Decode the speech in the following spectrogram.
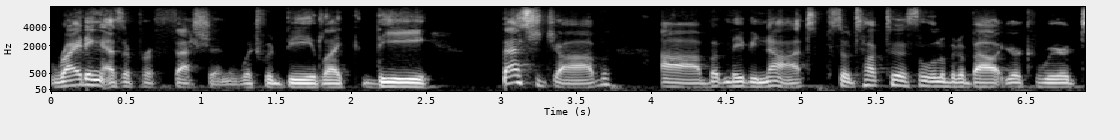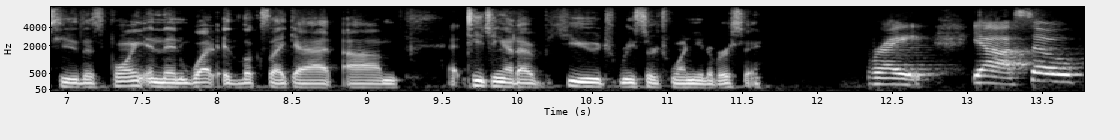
writing as a profession, which would be like the best job, uh, but maybe not. So, talk to us a little bit about your career to this point, and then what it looks like at, um, at teaching at a huge Research One university. Right. Yeah. So,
